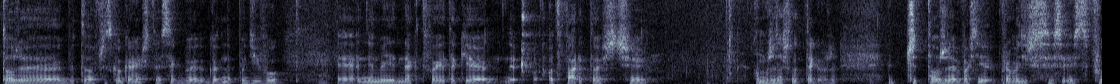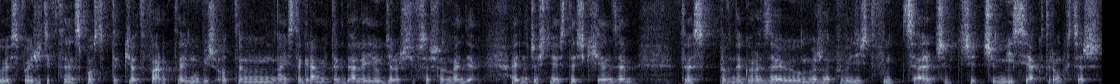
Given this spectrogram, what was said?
to, że jakby to wszystko ogarniasz, to jest jakby godne podziwu. E, niemniej jednak twoje takie e, otwartość, a może zacznę od tego, że czy to, że właśnie prowadzisz swoje, swoje życie w ten sposób, taki otwarty, mówisz o tym na Instagramie i tak dalej, udzielasz się w social mediach, a jednocześnie jesteś księdzem, to jest pewnego rodzaju, można powiedzieć, twój cel czy, czy, czy misja, którą chcesz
